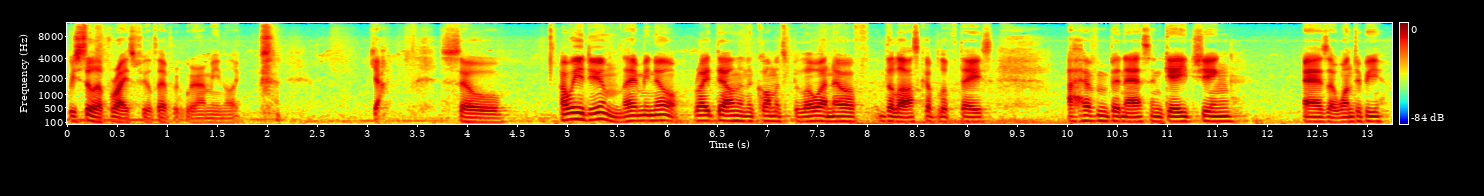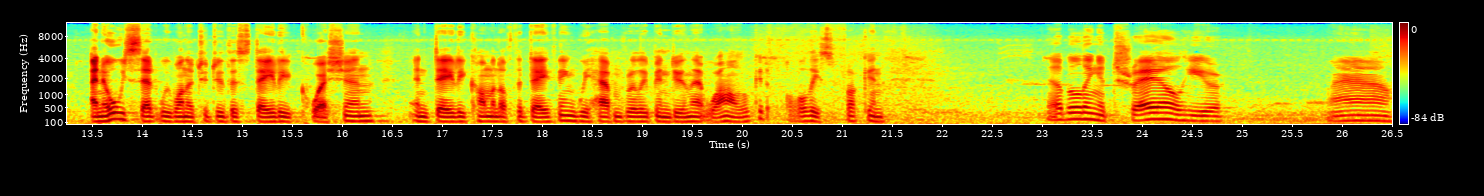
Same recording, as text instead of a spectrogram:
We still have rice fields everywhere. I mean, like, yeah. So, how are you doing? Let me know. Write down in the comments below. I know the last couple of days, I haven't been as engaging as I want to be. I know we said we wanted to do this daily question and daily comment of the day thing. We haven't really been doing that. Wow, look at all these fucking they're building a trail here. Wow.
